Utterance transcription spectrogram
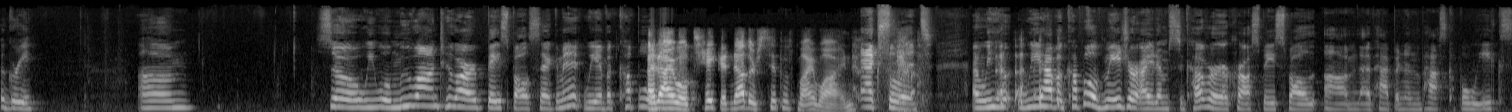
Agree. Um. So we will move on to our baseball segment. We have a couple. Of And I will take another sip of my wine. Excellent. And we we have a couple of major items to cover across baseball um, that have happened in the past couple weeks.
